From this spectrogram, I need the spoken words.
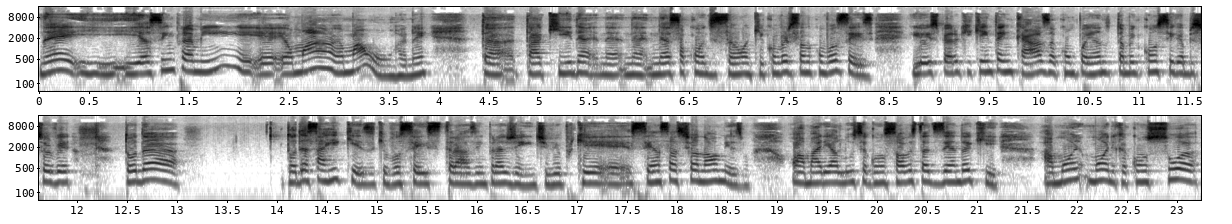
né? E, e assim para mim é, é, uma, é uma honra, né? Tá, tá aqui né, né, né, nessa condição aqui conversando com vocês. E eu espero que quem está em casa acompanhando também consiga absorver toda toda essa riqueza que vocês trazem pra gente, viu? Porque é sensacional mesmo. Ó, a Maria Lúcia Gonçalves está dizendo aqui, a Mônica com sua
